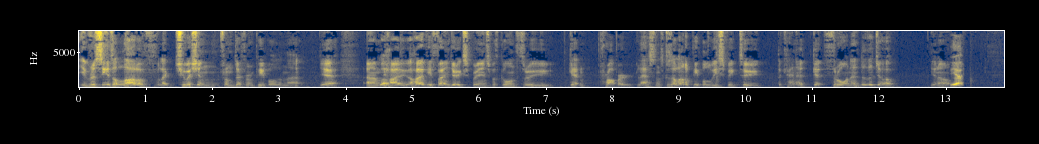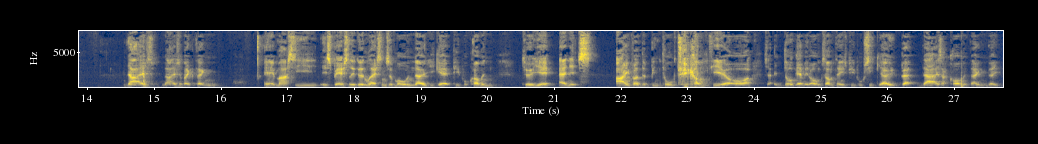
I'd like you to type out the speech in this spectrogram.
You've received a lot of like tuition from different people and that. Yeah. Um, Yeah. How how have you found your experience with going through getting proper lessons? Because a lot of people we speak to, they kind of get thrown into the job. You know. Yeah, that is that is a big thing. Um, I see, especially doing lessons of my own now. You get people coming to you, and it's either they've been told to come to you, or don't get me wrong. Sometimes people seek you out, but that is a common thing. Like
